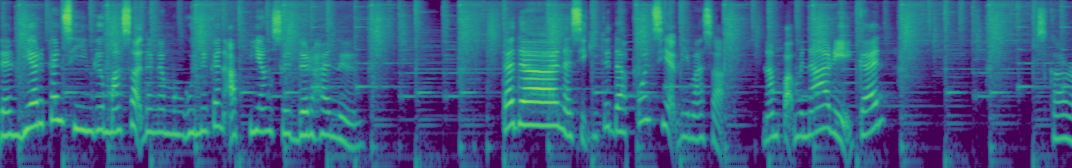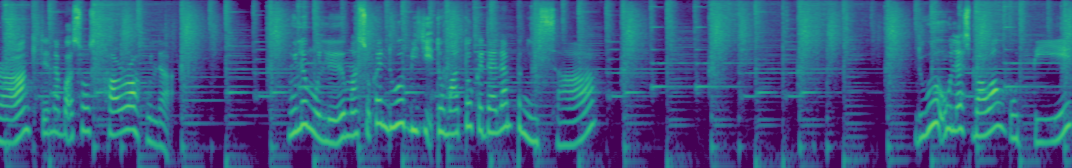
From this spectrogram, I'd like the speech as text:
dan biarkan sehingga masak dengan menggunakan api yang sederhana. Tada! Nasi kita dah pun siap dimasak. Nampak menarik kan? Sekarang kita nak buat sos harah pula. Mula-mula masukkan dua biji tomato ke dalam pengisar. Dua ulas bawang putih.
